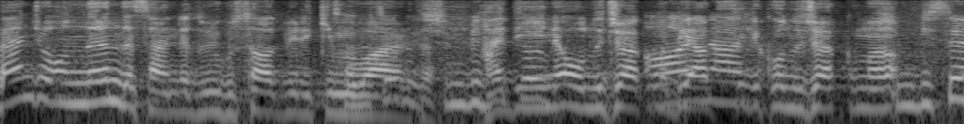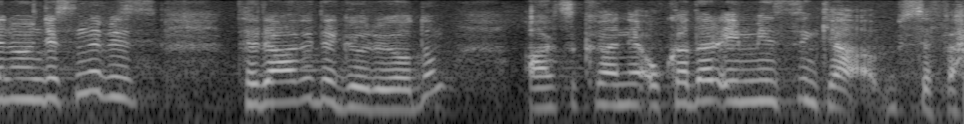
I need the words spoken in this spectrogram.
Bence onların da sende duygusal birikimi Tabii, tabii. vardı. Şimdi bir de Hadi tabii- yine olacak mı, bir Aynen. aksilik olacak mı? Şimdi bir sene öncesinde biz tedavi de görüyordum. Artık hani o kadar eminsin ki "Ya bu sefer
